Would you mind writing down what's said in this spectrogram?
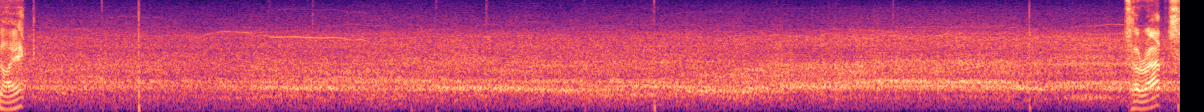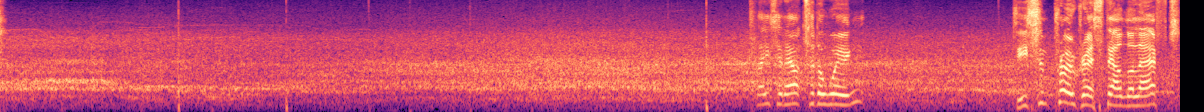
Ziyech. Taarabt. Plays it out to the wing. Decent progress down the left.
